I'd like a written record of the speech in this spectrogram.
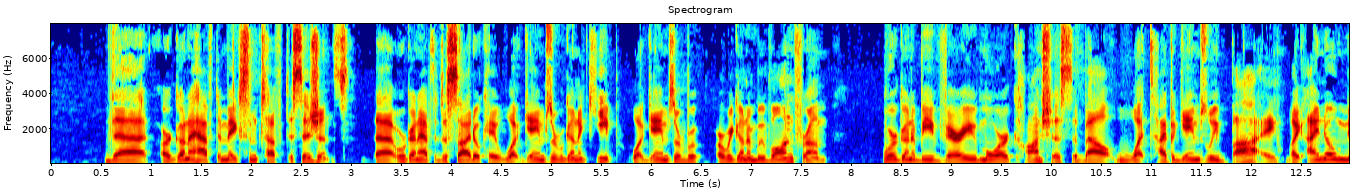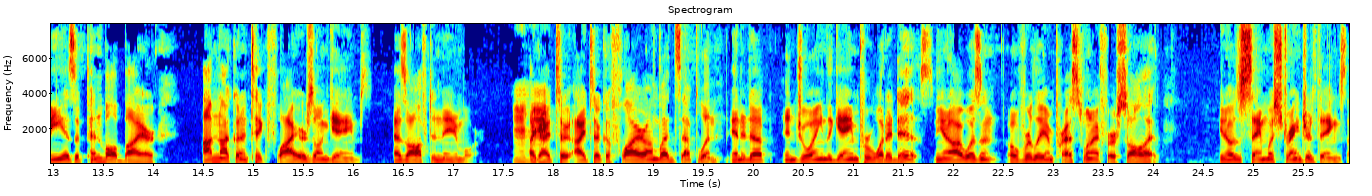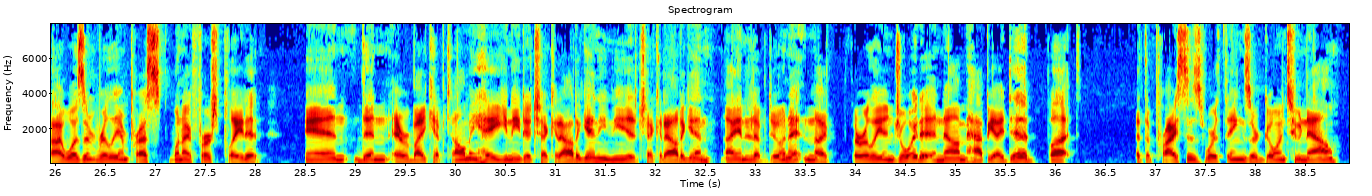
that are going to have to make some tough decisions. That we're going to have to decide, okay, what games are we going to keep? What games are, are we going to move on from? We're going to be very more conscious about what type of games we buy. Like I know me as a pinball buyer, I'm not going to take flyers on games as often anymore. Mhm. Like I took I took a flyer on Led Zeppelin, ended up enjoying the game for what it is. You know, I wasn't overly impressed when I first saw it. You know, the same with Stranger Things. I wasn't really impressed when I first played it. And then everybody kept telling me, hey, you need to check it out again. You need to check it out again. I ended up doing it and I thoroughly enjoyed it. And now I'm happy I did. But at the prices where things are going to now,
